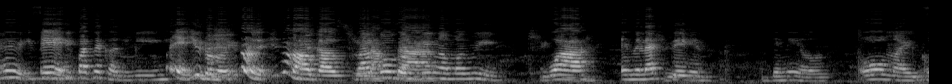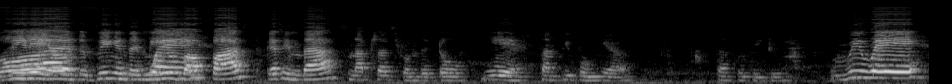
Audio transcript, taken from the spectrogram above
Hey, isi Eh. isipate kanini. Hey, you don't know, you don't know, you don't know how girls feel of being after. a mommy. Wow. And the next thing is the nails. Oh my nails. god, being in the When- nail bar fast, getting there, Snapchats from the door. Yeah. Some people here, that's what they do. Re-ray.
